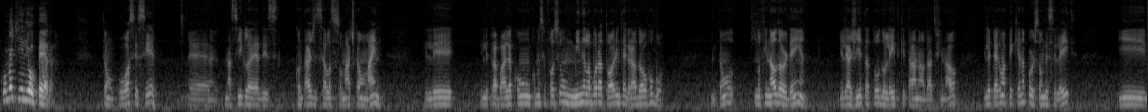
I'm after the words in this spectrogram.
como é que ele opera? Então, o OCC, é, na sigla é de contagem de célula somática online, ele ele trabalha com como se fosse um mini laboratório integrado ao robô. Então, no final da ordenha, ele agita todo o leite que está na data final, ele pega uma pequena porção desse leite e,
